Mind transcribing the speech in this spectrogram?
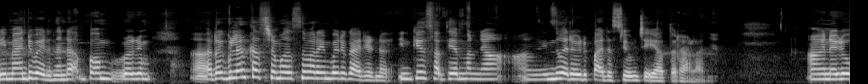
ഡിമാൻഡ് വരുന്നുണ്ട്. അപ്പം ഒരു റെഗുലർ കസ്റ്റമേഴ്സ് എന്ന് പറയുമ്പോൾ ഒരു കാര്യമുണ്ട്. എനിക്ക് സത്യം പറഞ്ഞാൽ ഇന്ന് വരെ ഒരു പരസ്യവും ചെയ്യാത്ത ഒരാളാണ് ഞാൻ. അങ്ങനെ ഒരു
